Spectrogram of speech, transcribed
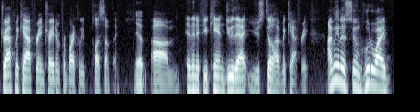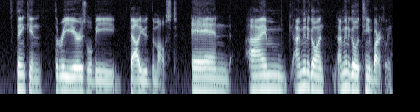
draft McCaffrey and trade him for Barkley plus something. Yep. Um, and then if you can't do that, you still have McCaffrey. I'm going to assume who do I think in three years will be valued the most, and I'm I'm going to go on I'm going to go with Team Barkley,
